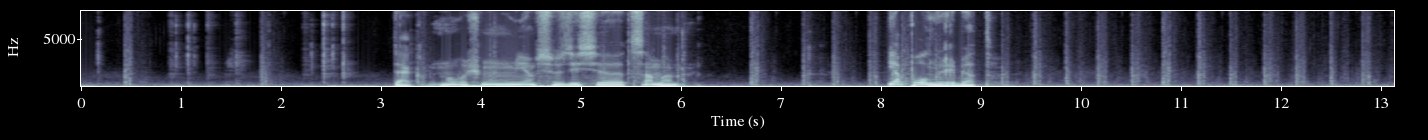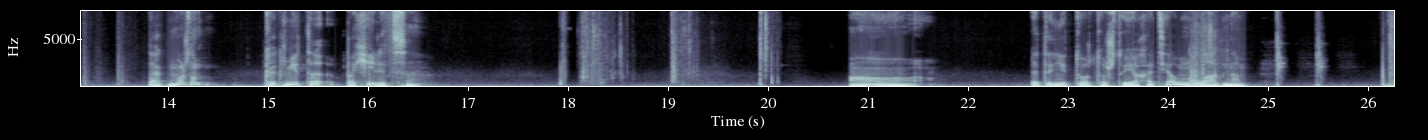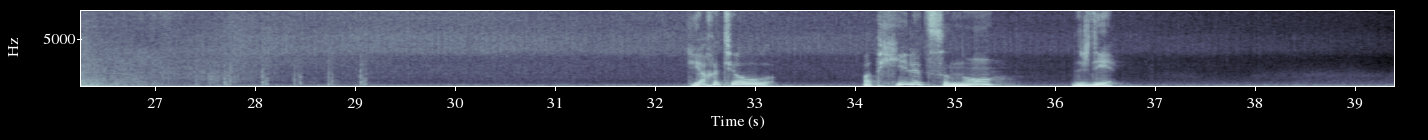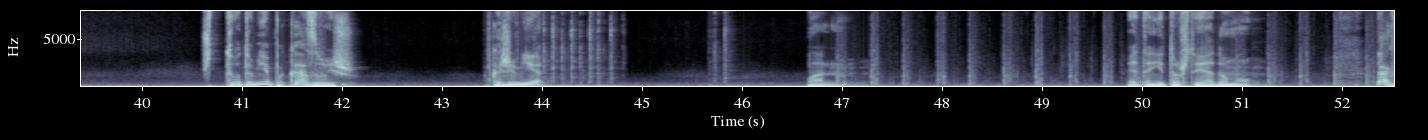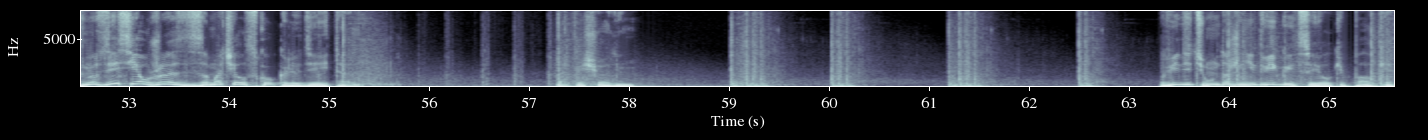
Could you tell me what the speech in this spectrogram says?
Так, ну, в общем, мне все здесь э, это самое... Я полный, ребят. Так, можно как мне это похилиться? А, это не то, то, что я хотел, но ладно. Я хотел подхилиться, но... Подожди. Что ты мне показываешь? Покажи мне... Ладно. Это не то, что я думал. Так, ну здесь я уже замочил сколько людей-то. Так, еще один. Видите, он даже не двигается, елки-палки.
